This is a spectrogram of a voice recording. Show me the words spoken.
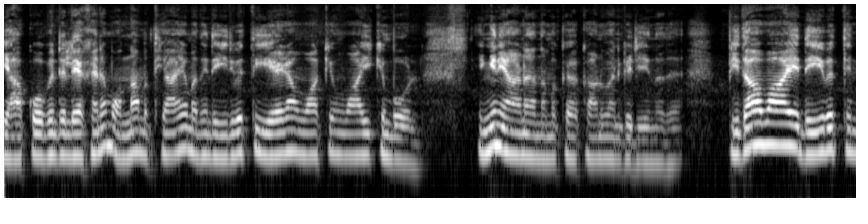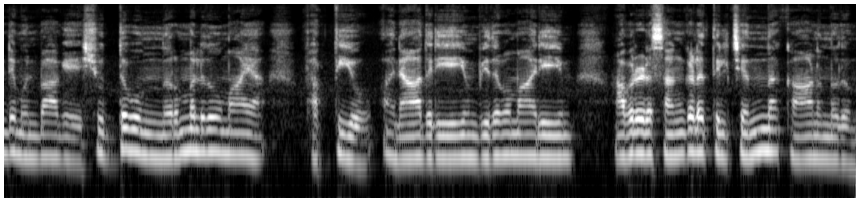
യാക്കോബിന്റെ ലേഖനം ഒന്നാം അധ്യായം അതിന്റെ ഇരുപത്തിയേഴാം വാക്യം വായിക്കുമ്പോൾ ഇങ്ങനെയാണ് നമുക്ക് കാണുവാൻ കഴിയുന്നത്. പിതാവായ ദൈവത്തിന്റെ മുൻപാകെ ശുദ്ധവും നിർമ്മലതുമായ ഭക്തിയോ അനാഥരെയും വിധവമാരെയും അവരുടെ സങ്കടത്തിൽ ചെന്ന് കാണുന്നതും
